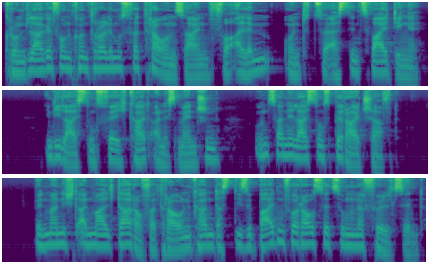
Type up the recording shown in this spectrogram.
Grundlage von Kontrolle muss Vertrauen sein, vor allem und zuerst in zwei Dinge, in die Leistungsfähigkeit eines Menschen und seine Leistungsbereitschaft. Wenn man nicht einmal darauf vertrauen kann, dass diese beiden Voraussetzungen erfüllt sind,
